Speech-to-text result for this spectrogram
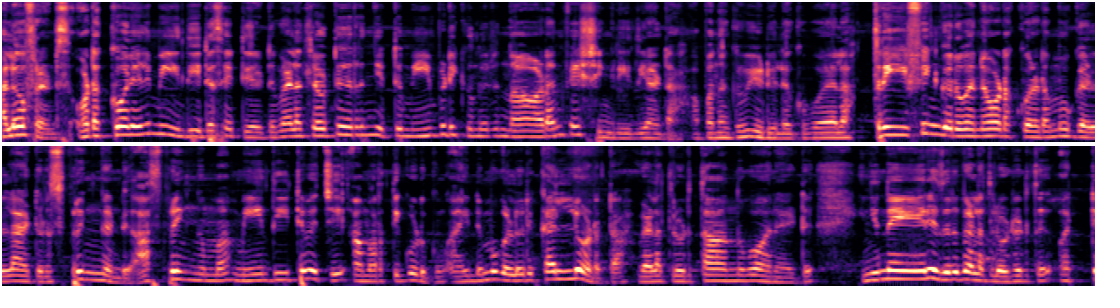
ഹലോ ഫ്രണ്ട്സ് ഒടക്കോലയിൽ മീൻ തീറ്റ സെറ്റ് ചെയ്തിട്ട് വെള്ളത്തിലോട്ട് എറിഞ്ഞിട്ട് മീൻ പിടിക്കുന്ന ഒരു നാടൻ ഫിഷിംഗ് രീതിയാണ് കേട്ടോ അപ്പോൾ നമുക്ക് വീഡിയോയിലേക്ക് പോയാലോ. ത്രീ ഫിംഗർ തന്നെ ഒടക്കോലയുടെ മുകളിലായിട്ട് ഒരു സ്പ്രിംഗ് ഉണ്ട്. ആ സ്പ്രിങ്ങുമ്മ മീൻ തീറ്റ വെച്ച് അമർത്തി കൊടുക്കും. അതിന്റെ മുകളിൽ ഒരു കല്ലും ഉണ്ടാ വെള്ളത്തിലോട്ട് താന്നു പോകാനായിട്ട്. ഇനി നേരെ ഇതൊരു വെള്ളത്തിലോട്ട് എടുത്ത് ഒറ്റ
